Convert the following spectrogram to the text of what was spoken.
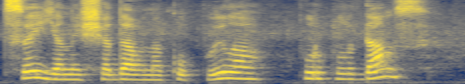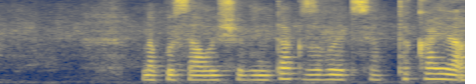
Це я нещодавно купила Purple Dance. Написали, що він так зветься. Така я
